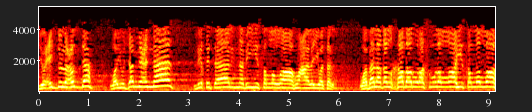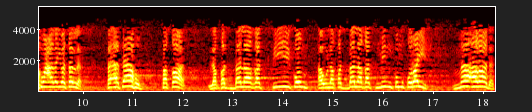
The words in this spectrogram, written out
يعد العدة ويجمع الناس لقتال النبي صلى الله عليه وسلم. وبلغ الخبر رسول الله صلى الله عليه وسلم. فأتاهم فقال لقد بلغت فيكم أو لقد بلغت منكم قريش. ما أرادت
